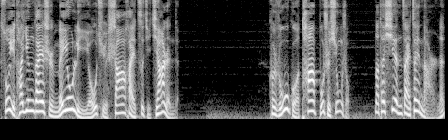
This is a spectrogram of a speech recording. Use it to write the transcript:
所以他应该是没有理由去杀害自己家人的。可如果他不是凶手，那他现在在哪儿呢？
